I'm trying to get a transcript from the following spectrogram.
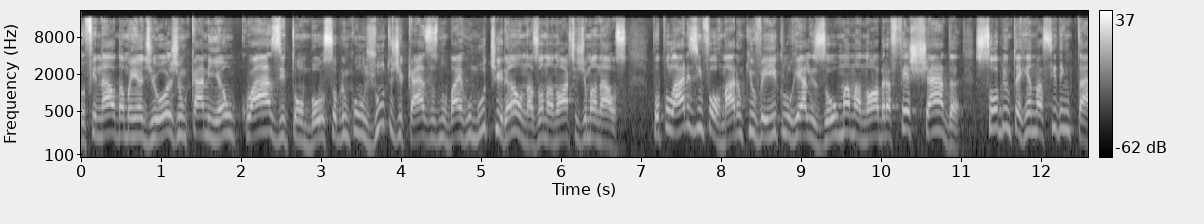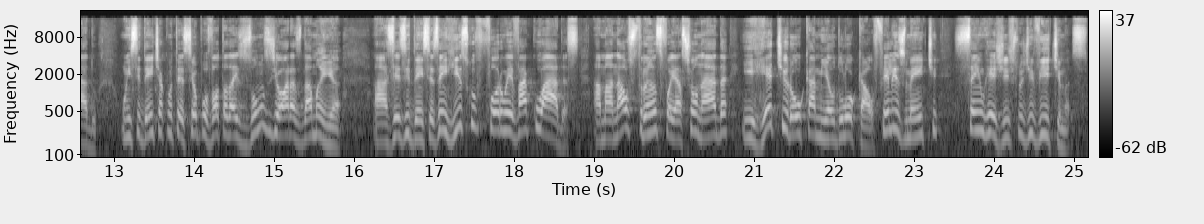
No final da manhã de hoje, um caminhão quase tombou sobre um conjunto de casas no bairro Mutirão, na zona norte de Manaus. Populares informaram que o veículo realizou uma manobra fechada sobre um terreno acidentado. O incidente aconteceu por volta das 11 horas da manhã. As residências em risco foram evacuadas. A Manaus Trans foi acionada e retirou o caminhão do local, felizmente sem o registro de vítimas.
